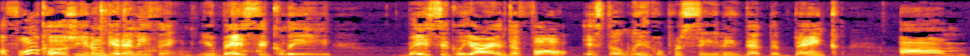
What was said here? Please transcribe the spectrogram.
a foreclosure, you don't get anything. You basically, basically are in default. It's the legal proceeding that the bank um,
